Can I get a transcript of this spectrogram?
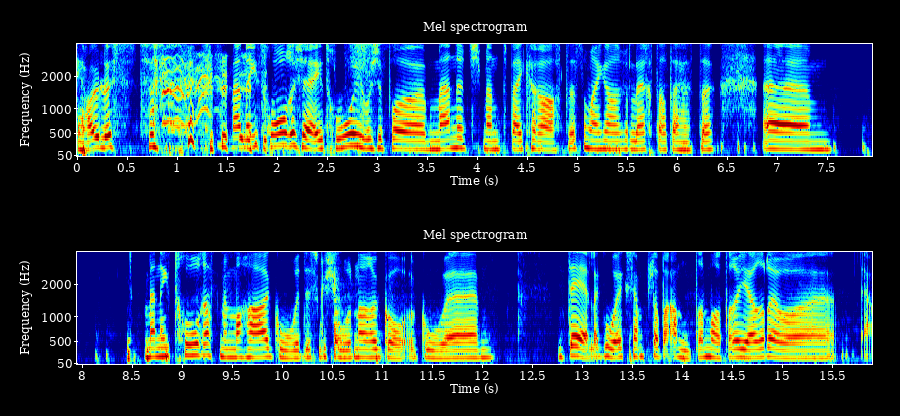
jeg har jo lyst. Men jeg tror ikke Jeg tror jo ikke på management by karate, som jeg har lært at det heter. Um, men jeg tror at vi må ha gode diskusjoner og go- gode Dele gode eksempler på andre måter å gjøre det. Og, ja.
